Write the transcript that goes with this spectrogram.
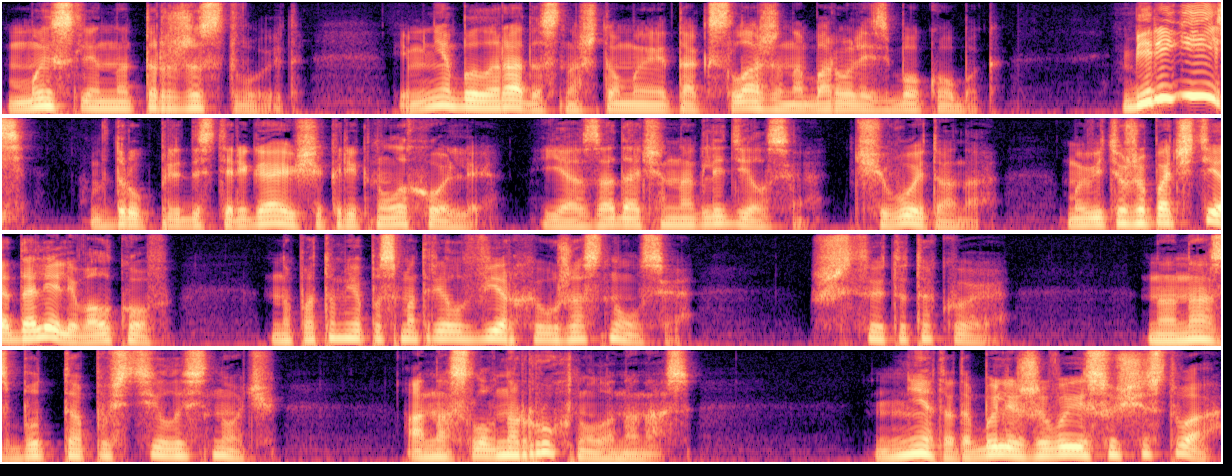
мысленно торжествует. И мне было радостно, что мы так слаженно боролись бок о бок. «Берегись!» — вдруг предостерегающе крикнула Холли. Я озадаченно огляделся. Чего это она? Мы ведь уже почти одолели волков. Но потом я посмотрел вверх и ужаснулся. Что это такое? На нас будто опустилась ночь. Она словно рухнула на нас. Нет, это были живые существа.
